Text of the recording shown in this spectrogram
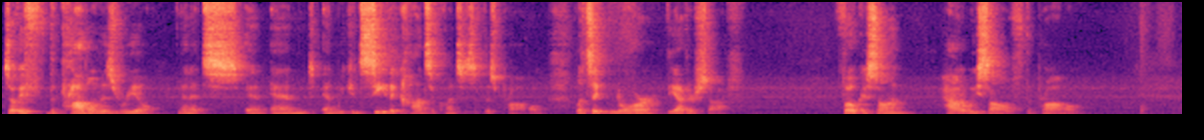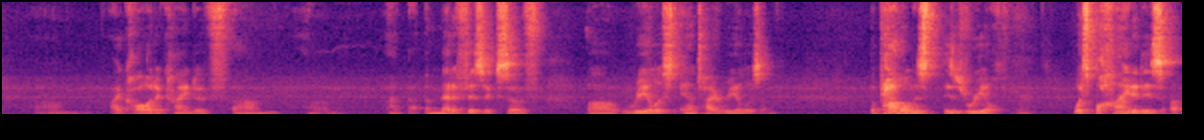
So if the problem is real and it's and, and and we can see the consequences of this problem, let's ignore the other stuff. Focus on how do we solve the problem. Um, I call it a kind of um, um, a, a metaphysics of uh, realist anti-realism. The problem is is real. What's behind it is uh,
